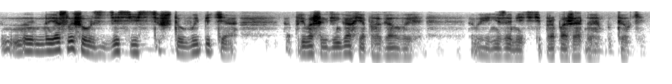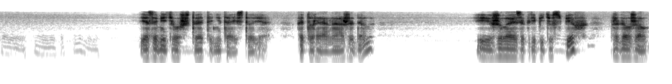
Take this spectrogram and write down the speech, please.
Но, но я слышал, здесь есть что выпить, а при ваших деньгах, я полагал, вы, вы не заметите пропажи одной бутылки». Я заметил, что это не та история, которую она ожидала, и, желая закрепить успех, продолжал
